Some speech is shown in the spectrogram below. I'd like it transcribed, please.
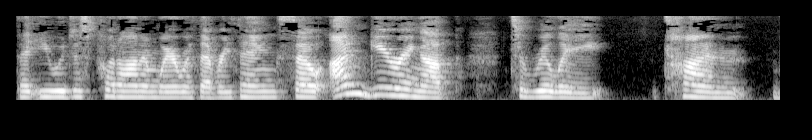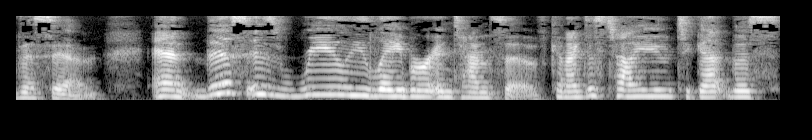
that you would just put on and wear with everything. So I'm gearing up to really ton this in. And this is really labor intensive. Can I just tell you to get this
